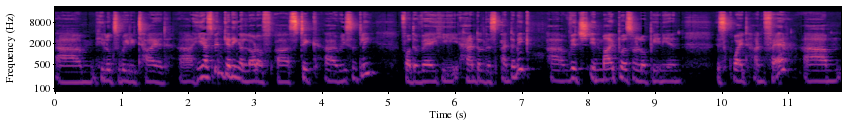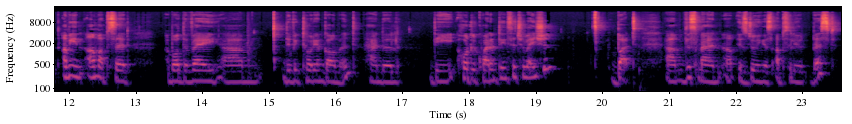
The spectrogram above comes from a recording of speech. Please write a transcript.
Um, he looks really tired. Uh, he has been getting a lot of uh, stick uh, recently for the way he handled this pandemic, uh, which, in my personal opinion, is quite unfair. Um, I mean, I'm upset about the way um, the Victorian government handled the hotel quarantine situation, but um, this man uh, is doing his absolute best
